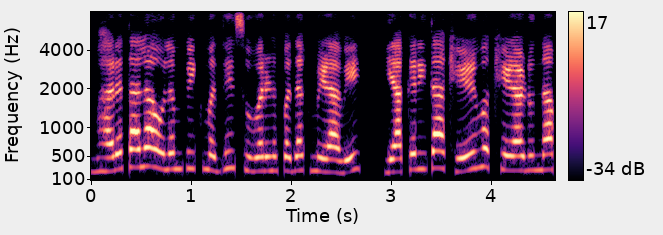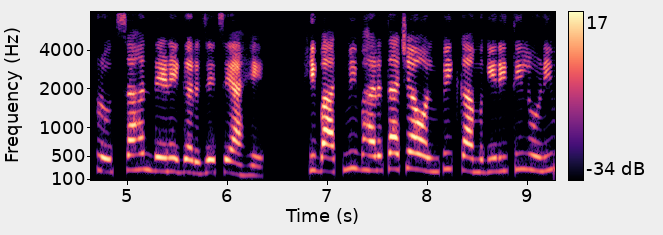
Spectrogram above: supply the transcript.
भारताला ऑलिम्पिकमध्ये सुवर्णपदक मिळावे याकरिता खेळ व खेळाडूंना प्रोत्साहन देणे गरजेचे आहे. ही बातमी भारताच्या ऑलिम्पिक कामगिरीतील उणीव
